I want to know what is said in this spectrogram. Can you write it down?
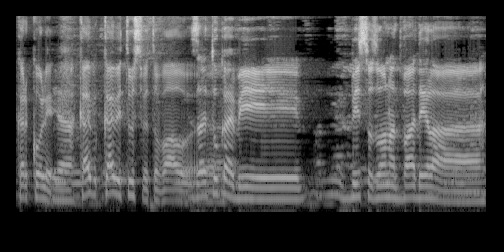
karkoli. Ja. Kaj, kaj bi tu svetoval? Zdaj, tukaj bi v bistvu zona dva dela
